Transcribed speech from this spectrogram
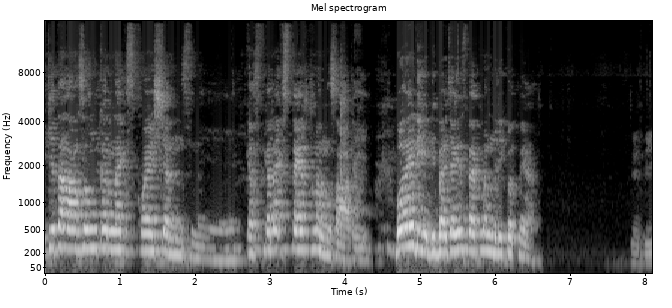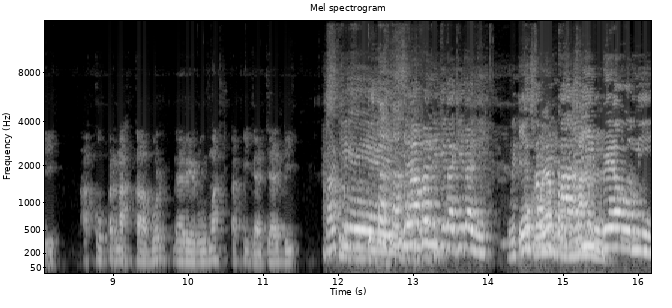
kita langsung ke next questions nih. Ke, ke next statement, sorry. Boleh di, dibacain statement berikutnya. Jadi aku pernah kabur dari rumah tapi gak jadi. Oke, siapa nih kita-kita nih? Ini kayaknya semuanya Muka-muka pernah deh. rebel nih.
